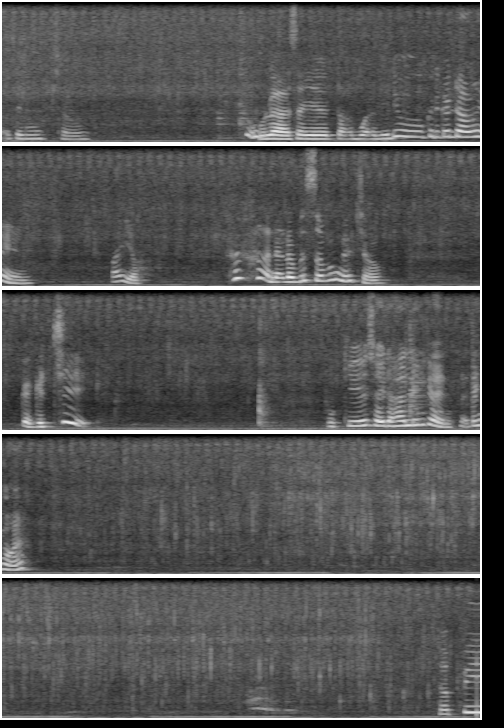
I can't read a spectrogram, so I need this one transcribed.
Nak tengok macam. Itulah saya tak buat video kadang-kadang kan. Payah. Anak dah besar pun ngacau. Kan kecil. Okey, saya dah halih kan. Nak tengok eh. Tapi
